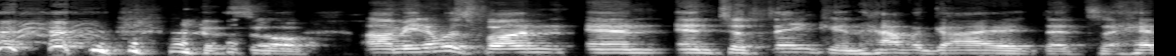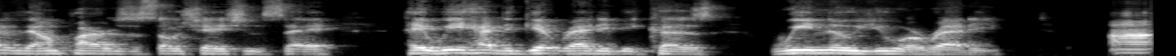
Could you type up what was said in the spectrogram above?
so, I mean, it was fun. And, and to think and have a guy that's the head of the Umpires Association say, Hey, we had to get ready because we knew you were ready. Uh,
